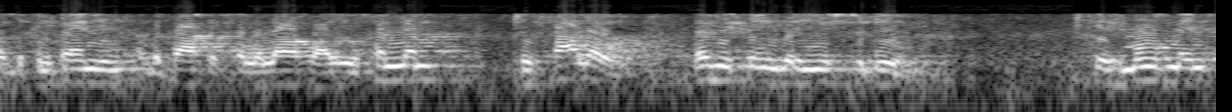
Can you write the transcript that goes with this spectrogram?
of the companions of the Prophet ﷺ to follow everything that he used to do. His movements,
